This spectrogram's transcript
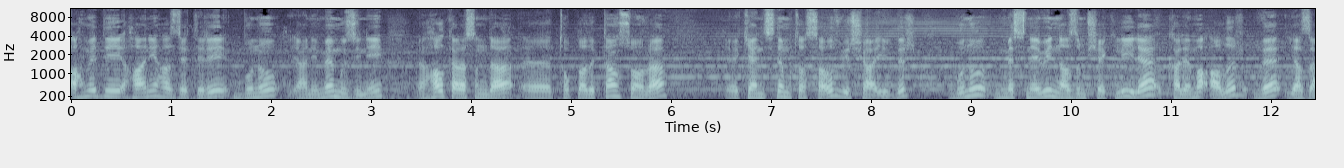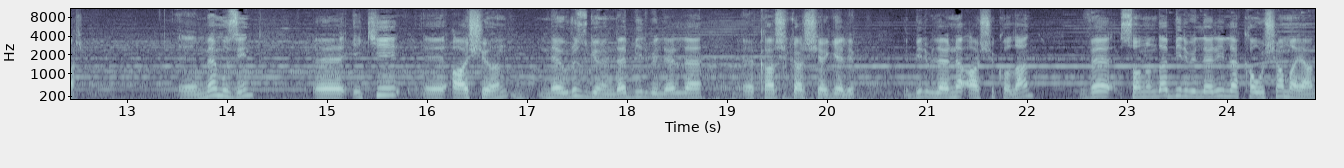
Ahmedi Hani Hazretleri bunu yani Memuzin'i halk arasında topladıktan sonra kendisi de mutasavvıf bir şairdir. Bunu mesnevi nazım şekliyle kaleme alır ve yazar. E, Memuzin e, iki e, aşığın Nevruz gününde birbirleriyle e, karşı karşıya gelip birbirlerine aşık olan ve sonunda birbirleriyle kavuşamayan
